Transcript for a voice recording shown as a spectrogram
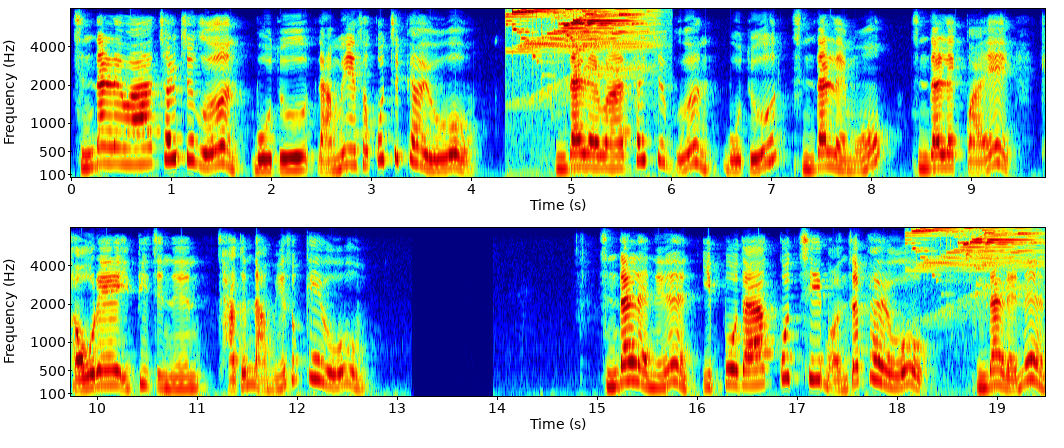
진달래와 철쭉은 모두 나무에서 꽃이 펴요. 진달래와 철쭉은 모두 진달래모, 진달래과의 겨울에 잎이 지는 작은 나무에 속해요. 진달래는 잎보다 꽃이 먼저 펴요. 진달래는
